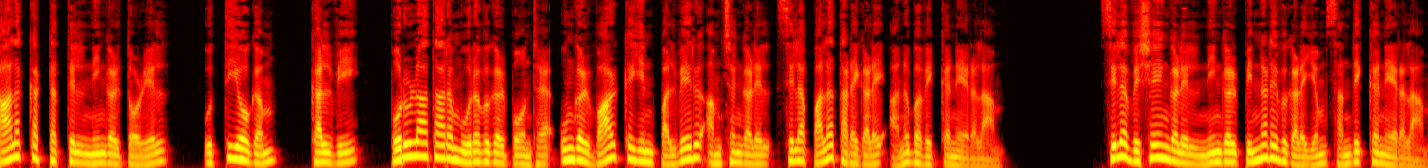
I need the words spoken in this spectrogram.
காலகட்டத்தில் நீங்கள் தொழில் உத்தியோகம் கல்வி பொருளாதாரம் உறவுகள் போன்ற உங்கள் வாழ்க்கையின் பல்வேறு அம்சங்களில் சில பல தடைகளை அனுபவிக்க நேரலாம். சில விஷயங்களில் நீங்கள் பின்னடைவுகளையும் சந்திக்க நேரலாம்.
